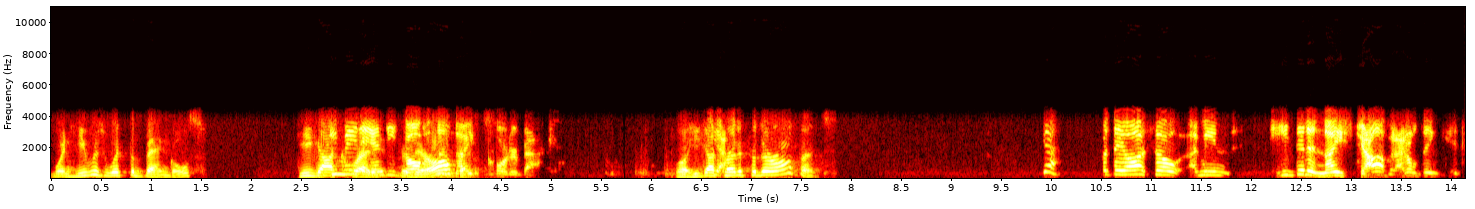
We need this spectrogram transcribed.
when he was with the Bengals, he got he made credit Andy for Dalton their offense. nice quarterback. Well, he got Yeah. credit for their offense. Yeah, but they also, I mean, he did a nice job, but I don't think it's.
